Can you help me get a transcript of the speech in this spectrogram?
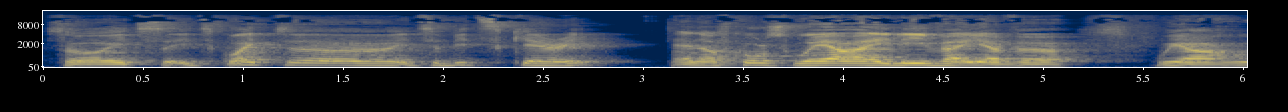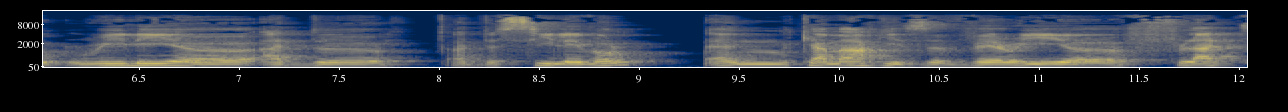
So it's it's quite uh, it's a bit scary. And of course, where I live, I have uh, we are really uh, at the at the sea level, and Camargue is a very uh, flat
